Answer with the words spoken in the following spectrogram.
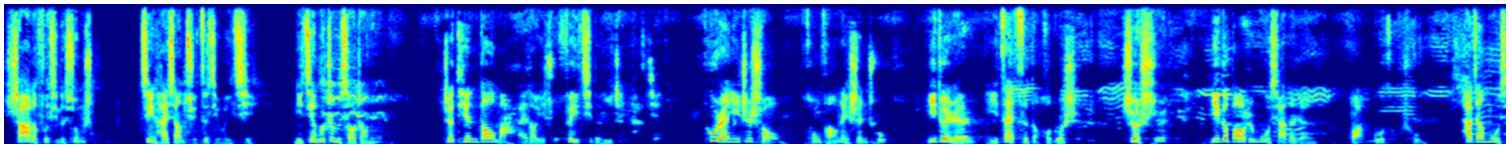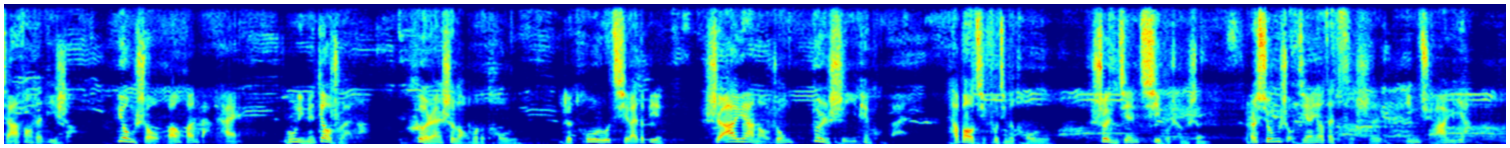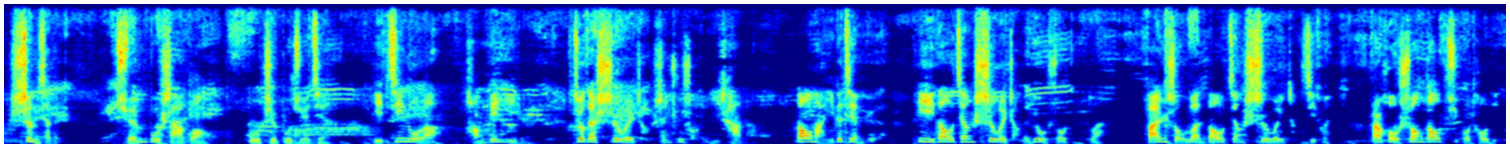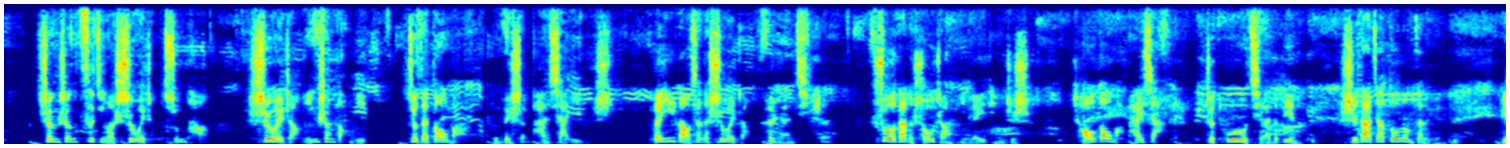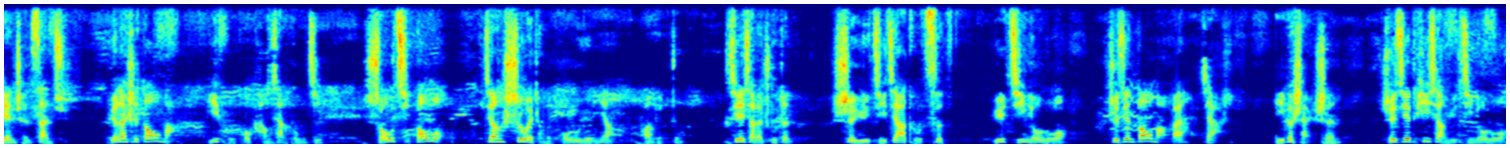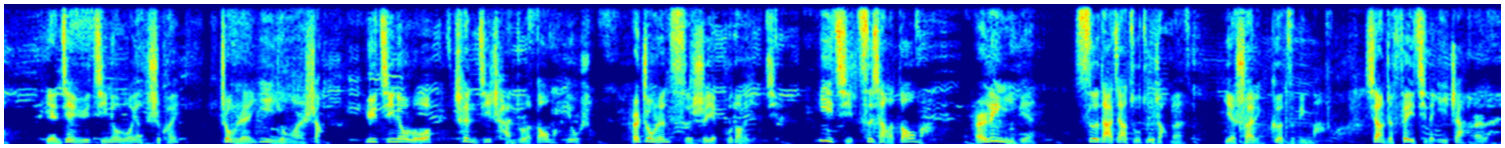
杀了父亲的凶手，竟还想娶自己为妻。你见过这么嚣张的人？这天刀马来到一处废弃的驿站塔前。突然，一只手从房内伸出，一队人已在此等候多时。这时，一个抱着木匣的人缓步走出，他将木匣放在地上，用手缓缓打开，从里面掉出来的赫然是老莫的头颅。这突如其来的变故，使阿玉亚脑中顿时一片空白。他抱起父亲的头颅，瞬间泣不成声。而凶手竟然要在此时迎娶阿玉亚，剩下的人全部杀光。不知不觉间，已激怒了旁边一人。就在侍卫长伸出手的一刹那，刀马一个箭步，一刀将侍卫长的右手斩断，反手乱刀将侍卫长击退，而后双刀举过头顶，生生刺进了侍卫长的胸膛。侍卫长应声倒地。就在刀马准备审判下一人时，本已倒下的侍卫长愤然起身，硕大的手掌以雷霆之势朝刀马拍下。这突如其来的变故使大家都愣在了原地，烟尘散去，原来是刀马以斧头扛下了攻击，手起刀落。将侍卫长的头颅原样还给了众人。接下来出阵的是于吉家族次子于吉牛罗。只见刀马摆好架势，一个闪身，直接劈向于吉牛罗。眼见于吉牛罗要吃亏，众人一拥而上。于吉牛罗趁机缠住了刀马右手，而众人此时也扑到了眼前，一起刺向了刀马。而另一边，四大家族族长们也率领各自兵马，向着废弃的驿站而来。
